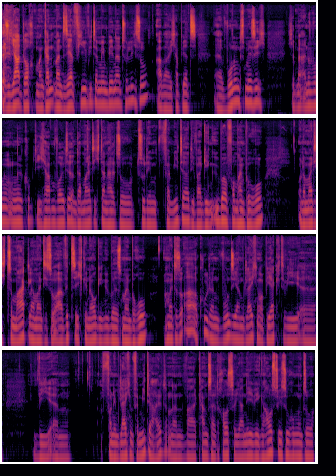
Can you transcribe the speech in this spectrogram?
Also ja, doch, man kann man sehr viel Vitamin B natürlich so, aber ich habe jetzt äh, wohnungsmäßig ich habe mir eine Wohnung angeguckt, die ich haben wollte, und da meinte ich dann halt so zu dem Vermieter, die war gegenüber von meinem Büro. Und dann meinte ich zum Makler, meinte ich so, ah, witzig, genau gegenüber ist mein Büro. Und meinte so, ah, cool, dann wohnen sie am gleichen Objekt wie, äh, wie ähm, von dem gleichen Vermieter halt. Und dann kam es halt raus, so, ja, nee, wegen Hausdurchsuchung und so,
